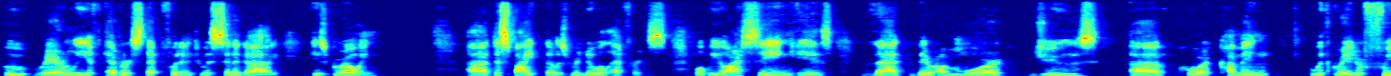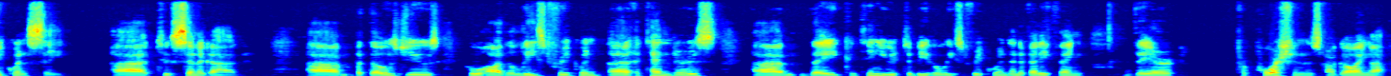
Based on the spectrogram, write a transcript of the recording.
who rarely, if ever, step foot into a synagogue is growing, uh, despite those renewal efforts. What we are seeing is that there are more Jews uh, who are coming with greater frequency uh, to synagogue. Um, but those Jews who are the least frequent uh, attenders um, they continue to be the least frequent, and if anything, their proportions are going up.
